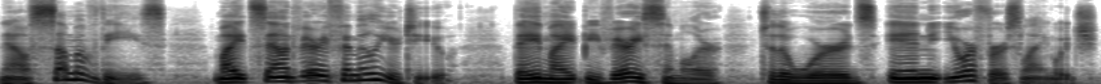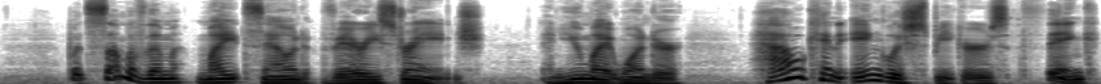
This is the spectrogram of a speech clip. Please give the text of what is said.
Now, some of these might sound very familiar to you. They might be very similar to the words in your first language, but some of them might sound very strange. And you might wonder, how can English speakers think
